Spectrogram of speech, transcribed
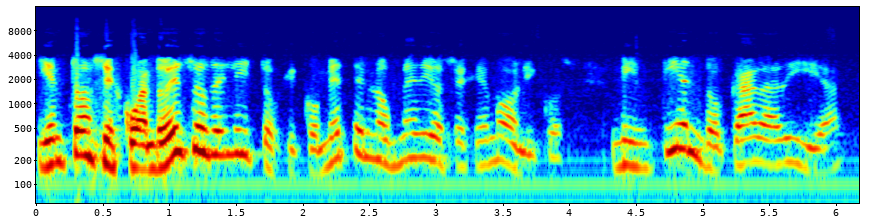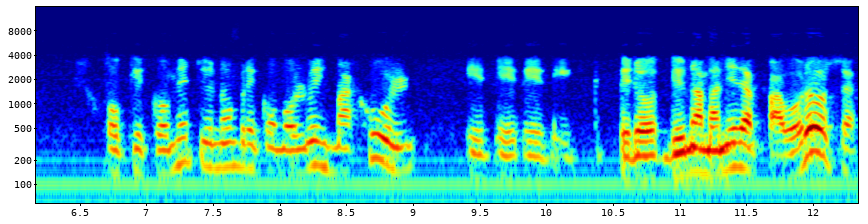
Y entonces, cuando esos delitos que cometen los medios hegemónicos, mintiendo cada día, o que comete un hombre como Luis Majul, eh, eh, eh, pero de una manera pavorosa,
